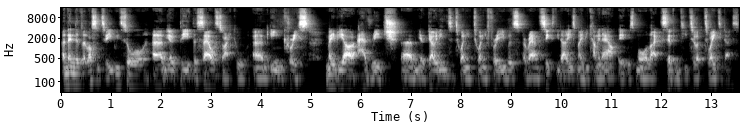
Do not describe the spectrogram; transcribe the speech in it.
and then the velocity we saw, um, you know, the the sales cycle um, increase. Maybe our average, um, you know, going into 2023 was around 60 days. Maybe coming out, it was more like 70 to, to 80 days.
